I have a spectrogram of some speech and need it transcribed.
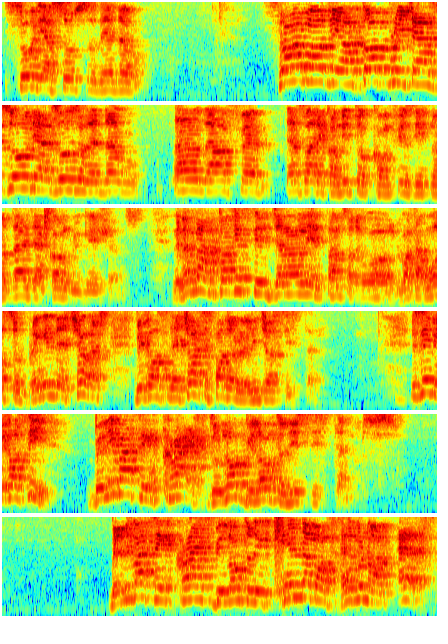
sold their souls to the devil. Some of your top preachers sold their souls to the devil. Uh, have, that's why they continue to confuse, hypnotize their congregations. Remember, I'm talking still generally in terms of the world, but I'm also bringing the church because the church is part of the religious system. You see, because see, believers in Christ do not belong to these systems. Believers in Christ belong to the kingdom of heaven on earth.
